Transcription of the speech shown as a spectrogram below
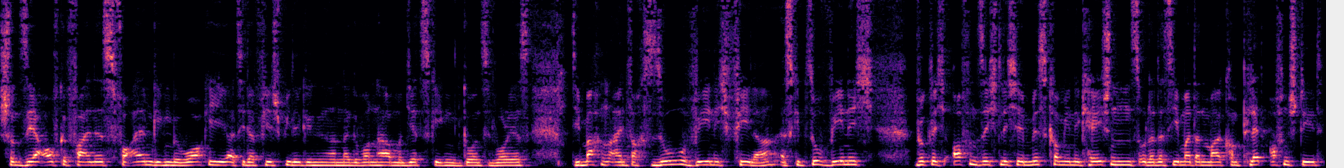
schon sehr aufgefallen ist, vor allem gegen Milwaukee, als sie da vier Spiele gegeneinander gewonnen haben und jetzt gegen Golden State Warriors, die machen einfach so wenig Fehler. Es gibt so wenig wirklich offensichtliche Miscommunications oder dass jemand dann mal komplett offen steht,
